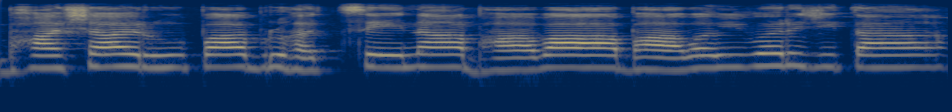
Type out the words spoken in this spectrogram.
भाषा रूपा बृहत्सेना भावा भावविवर्जिता।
